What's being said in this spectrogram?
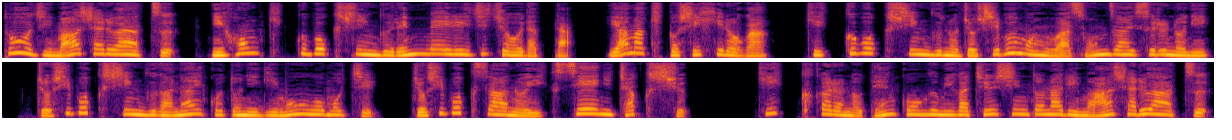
当時マーシャルアーツ日本キックボクシング連盟理事長だった山木俊弘がキックボクシングの女子部門は存在するのに女子ボクシングがないことに疑問を持ち、女子ボクサーの育成に着手。キックからの転校組が中心となりマーシャルアーツ、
